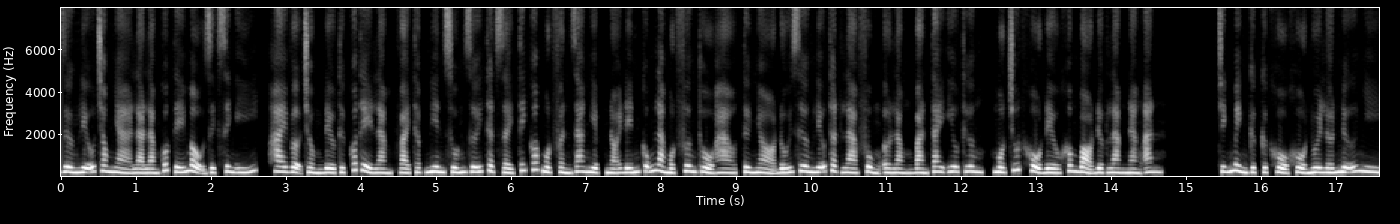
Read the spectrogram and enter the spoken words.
Dương Liễu trong nhà là làm quốc tế mậu dịch sinh ý, hai vợ chồng đều thực có thể làm, vài thập niên xuống dưới thật dày tích góp một phần gia nghiệp nói đến cũng là một phương thổ hào, từ nhỏ đối Dương Liễu thật là phủng ở lòng bàn tay yêu thương, một chút khổ đều không bỏ được làm nàng ăn. Chính mình cực cực khổ khổ nuôi lớn nữ nhi,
